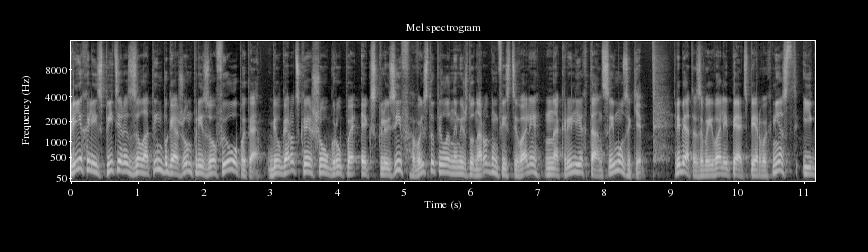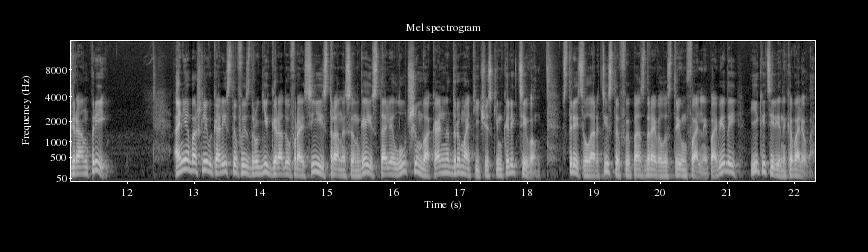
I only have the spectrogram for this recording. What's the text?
Приехали из Питера с золотым багажом призов и опыта. Белгородская шоу-группа «Эксклюзив» выступила на международном фестивале «На крыльях танца и музыки». Ребята завоевали пять первых мест и гран-при. Они обошли вокалистов из других городов России и стран СНГ и стали лучшим вокально-драматическим коллективом. Встретила артистов и поздравила с триумфальной победой Екатерина Ковалева.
